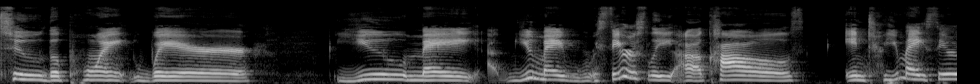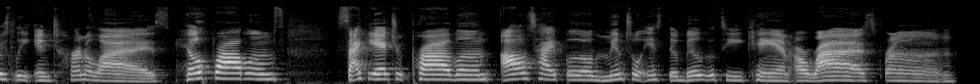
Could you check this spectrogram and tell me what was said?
to the point where you may you may seriously uh, cause inter- you may seriously internalize health problems psychiatric problems all type of mental instability can arise from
